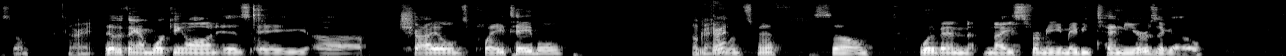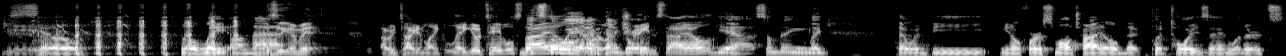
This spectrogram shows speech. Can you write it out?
so all right the other thing i'm working on is a uh, child's play table okay woodsmith so would have been nice for me maybe 10 years ago yeah. so a little late on that is it gonna be are we talking like Lego table style? That's the way I'm kind of train going. style. Yeah, something like that would be you know for a small child that put toys in, whether it's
